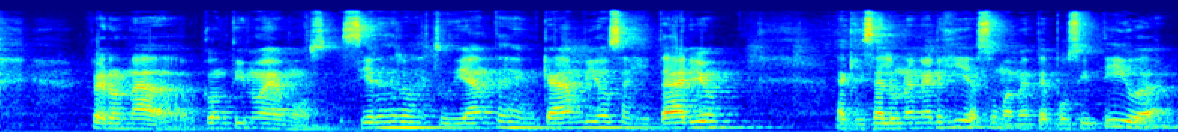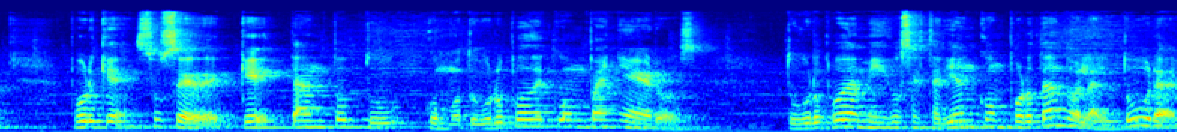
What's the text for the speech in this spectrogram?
Pero nada, continuemos. Si eres de los estudiantes, en cambio, Sagitario, aquí sale una energía sumamente positiva, porque sucede que tanto tú como tu grupo de compañeros tu grupo de amigos estarían comportando a la altura,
